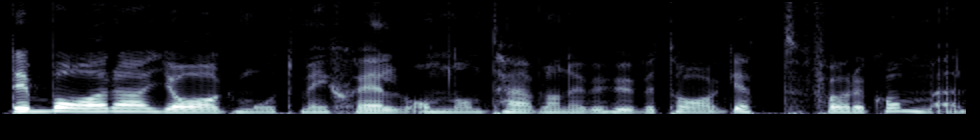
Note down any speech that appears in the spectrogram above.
Det är bara jag mot mig själv om någon tävlan överhuvudtaget förekommer.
